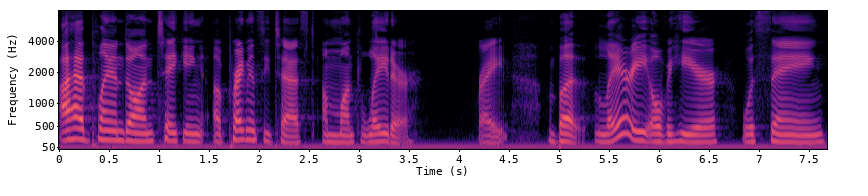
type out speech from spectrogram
I had planned on taking a pregnancy test a month later, right? But Larry over here was saying,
